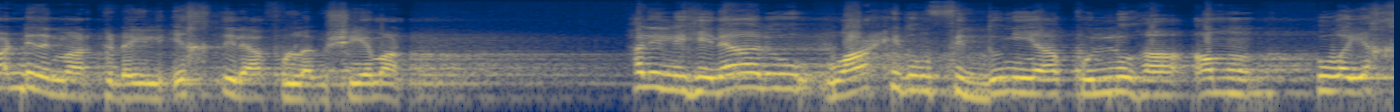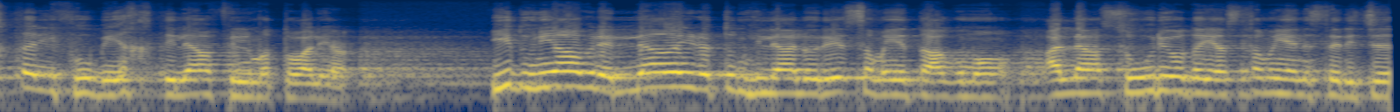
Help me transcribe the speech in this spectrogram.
പണ്ഡിതന്മാർക്കിടയിൽ ഇഖ്തിലാഫുള്ള വിഷയമാണ്. ഹിലാലു ഫി അം ഹുവ യഖ്തലിഫു ബി ഇഖ്തിലാഫിൽ ഈ ദുനിയാവിൽ എല്ലായിടത്തും ഹിലാൽ ഒരേ സമയത്താകുമോ? അല്ല സൂര്യോദയ അസ്തമയ അനുസരിച്ച്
